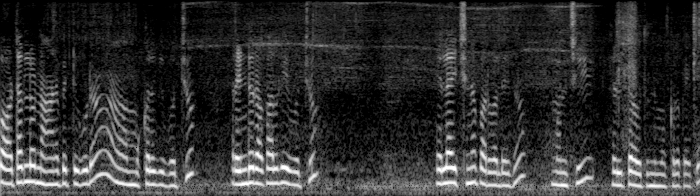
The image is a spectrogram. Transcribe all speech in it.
వాటర్లో నానబెట్టి కూడా మొక్కలకి ఇవ్వచ్చు. రెండు రకాలుగా ఇవ్వచ్చు. ఎలా ఇచ్చినా పర్వాలేదు. మంచి హెల్ప్ అవుతుంది మొక్కలకైతే.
